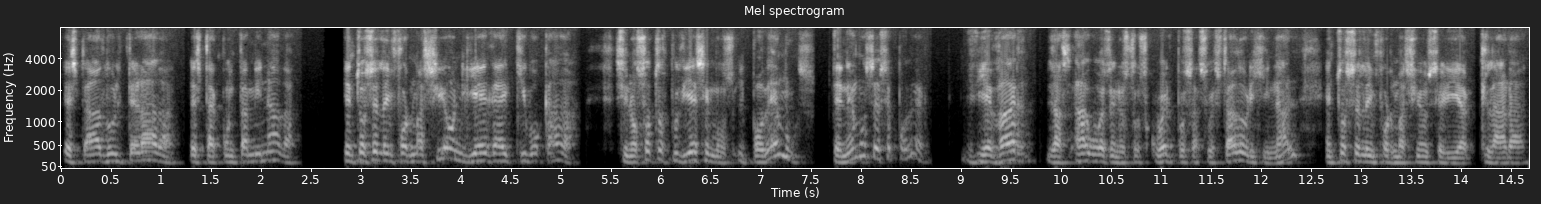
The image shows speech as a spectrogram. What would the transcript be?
está adulterada, está contaminada. Entonces la información llega equivocada. Si nosotros pudiésemos, y podemos, tenemos ese poder, llevar las aguas de nuestros cuerpos a su estado original, entonces la información sería clara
